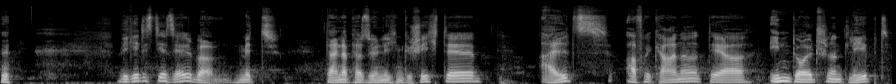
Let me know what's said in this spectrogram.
Wie geht es dir selber mit deiner persönlichen Geschichte als Afrikaner, der in Deutschland lebt?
